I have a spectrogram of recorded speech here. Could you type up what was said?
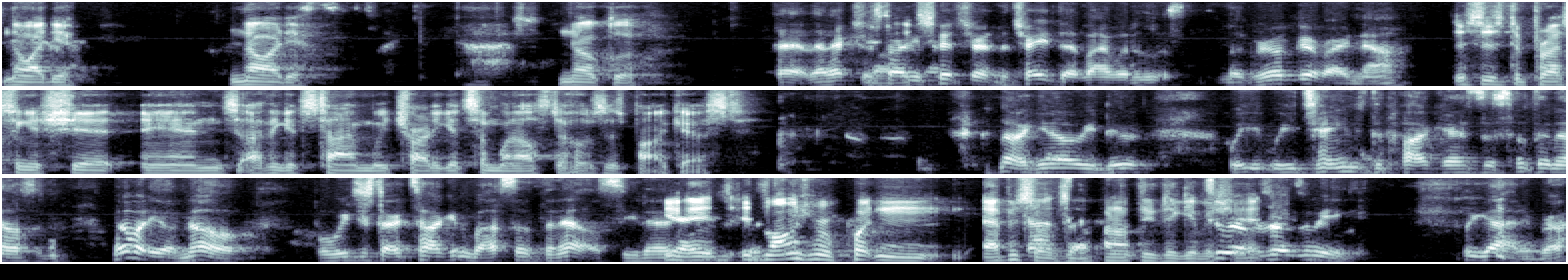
No idea. No idea. Gosh. No clue. That, that extra starting pitcher at the trade deadline would look, look real good right now. This is depressing as shit, and I think it's time we try to get someone else to host this podcast. no, you know we do. We we change the podcast to something else, and nobody will know. But we just start talking about something else. You know? Yeah, as long as we're putting episodes up, I don't think they give a Two shit. Two episodes a week. We got it, bro.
